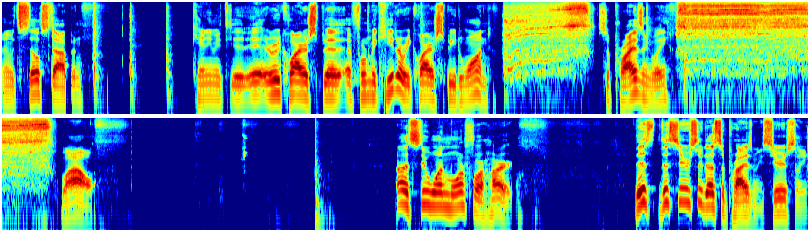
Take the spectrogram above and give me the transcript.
And it's still stopping. Can't even. It requires uh, for Makita requires speed one. Surprisingly. Wow. Oh, let's do one more for Hart. This this seriously does surprise me. Seriously,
